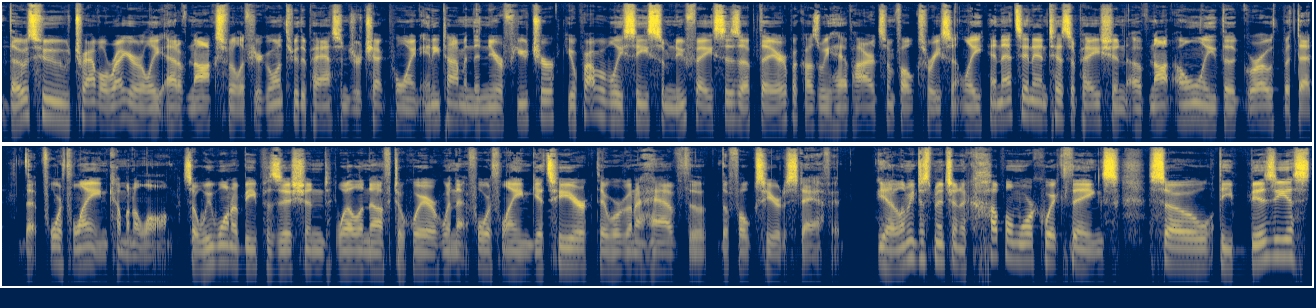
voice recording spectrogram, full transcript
those who travel regularly out of Knoxville, if you're going through the passenger checkpoint anytime in the near future, you'll probably see some new faces up there because we have hired some folks recently. And that's in anticipation of not only the growth, but that, that fourth lane coming along. So we want to be positioned well enough to where when that fourth lane gets here, that we're going to have the, the folks here to staff it. Yeah, let me just mention a couple more quick things. So the busiest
